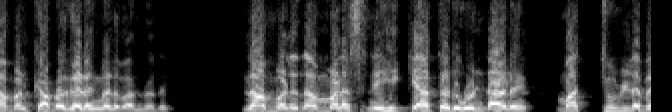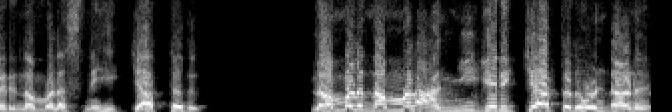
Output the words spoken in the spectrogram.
നമ്മൾക്ക് അപകടങ്ങൾ വന്നത്. നമ്മൾ നമ്മളെ സ്നേഹിക്കാത്തത് കൊണ്ടാണ് മറ്റുള്ളവർ നമ്മളെ സ്നേഹിക്കാത്തത്. നമ്മൾ നമ്മളെ അംഗീകരിക്കാത്തത് കൊണ്ടാണ്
